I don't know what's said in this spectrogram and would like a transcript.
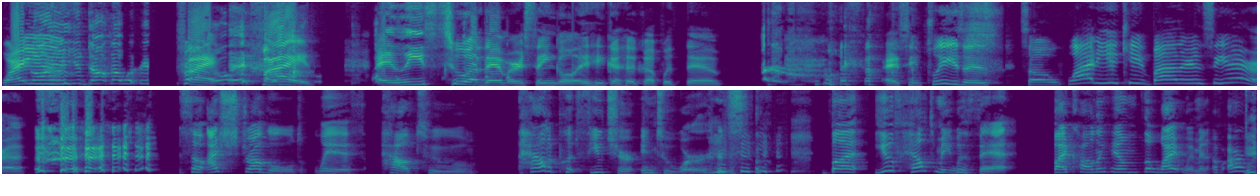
Why are you you don't know what they're fine? Fine. At least two of them are single, and he can hook up with them Oh as he pleases. So why do you keep bothering Ciara? so I struggled with how to how to put future into words. but you've helped me with that by calling him the white women of our race.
